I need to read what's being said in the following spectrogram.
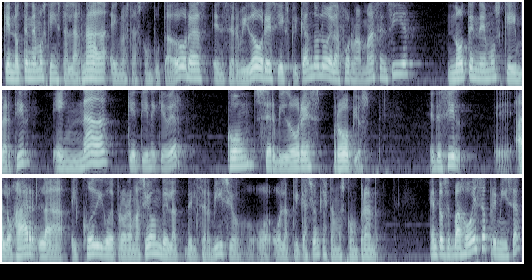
que no tenemos que instalar nada en nuestras computadoras, en servidores y explicándolo de la forma más sencilla, no tenemos que invertir en nada que tiene que ver con servidores propios. Es decir, eh, alojar la, el código de programación de del servicio o la aplicación que estamos comprando. Entonces, bajo esa premisa,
